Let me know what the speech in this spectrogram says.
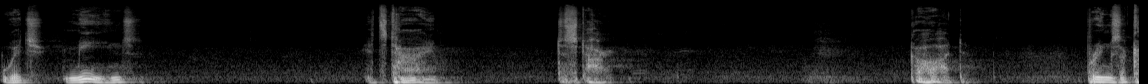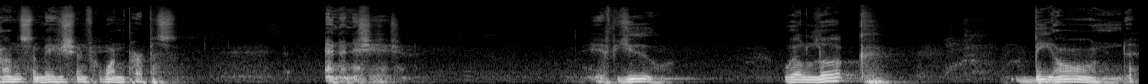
Which means it's time to start. God brings a consummation for one purpose an initiation. If you will look beyond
